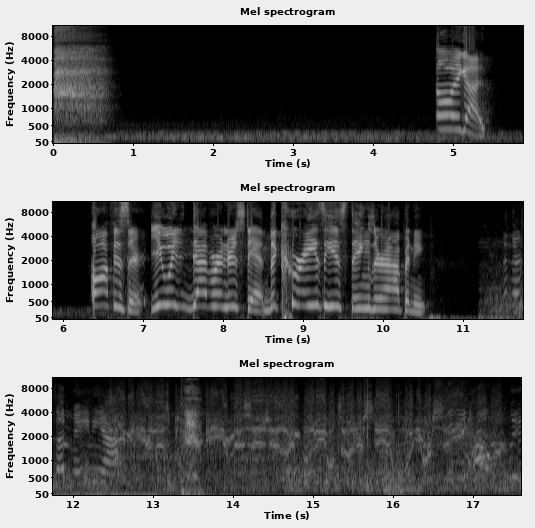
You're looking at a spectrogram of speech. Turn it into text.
oh my god. Officer, you would never understand. The craziest things are happening. And there's a maniac. We need help, please. Repeat your message I'm unable to understand what you're saying. Hello?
